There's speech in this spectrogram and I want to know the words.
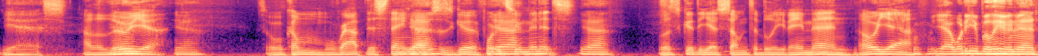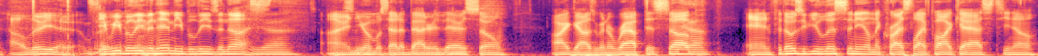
Yes. Hallelujah. Yeah. So we'll come, we'll wrap this thing Yeah. up. This is good. 42 Yeah. minutes. Yeah. Well, it's good that you have something to believe. Amen. Oh, yeah. Yeah. What do you believe in, man? Hallelujah. Yeah, See, we believe in him. He believes in us. Yeah. All right. And you almost had a battery there. So, all right, guys, we're going to wrap this up. Yeah. And for those of you listening on the Christ Life podcast, you know,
